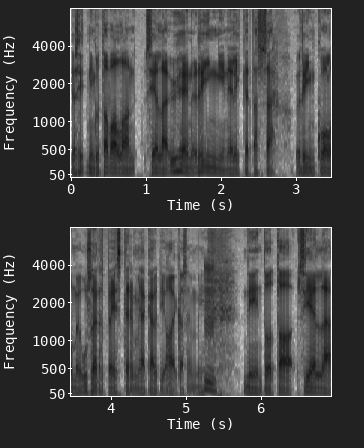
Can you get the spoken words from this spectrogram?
Ja sitten niin tavallaan siellä yhden ringin, eli tässä Ring 3, User Space-termiä käytiin aikaisemmin, mm. niin tota, siellä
